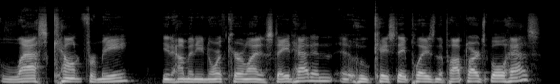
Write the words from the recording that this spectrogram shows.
last count for me, you know how many North Carolina State had in who K State plays in the Pop Tarts Bowl has.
